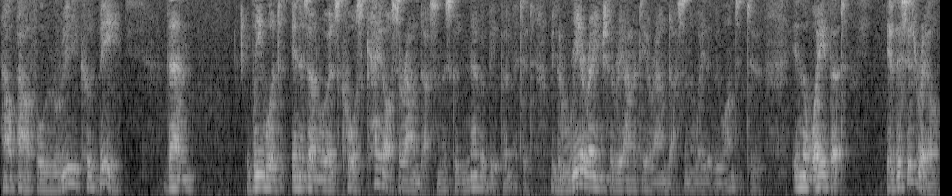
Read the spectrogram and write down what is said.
how powerful we really could be, then we would, in his own words, cause chaos around us, and this could never be permitted. We could rearrange the reality around us in the way that we wanted to in the way that, if this is real,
